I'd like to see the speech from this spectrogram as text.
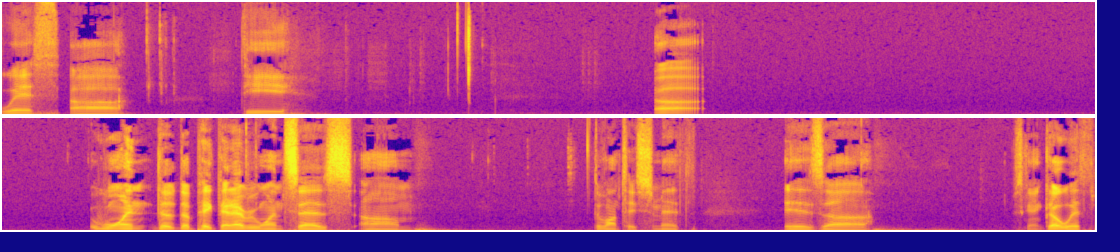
with uh, the uh, one the the pick that everyone says um, DeVonta Smith is uh just gonna go with.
